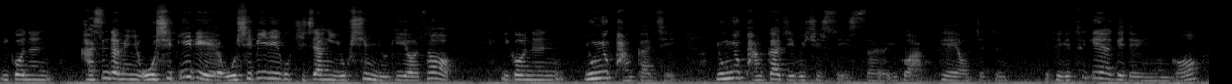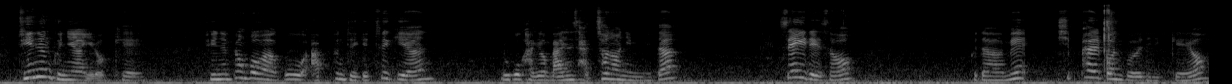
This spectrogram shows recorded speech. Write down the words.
이거는 가슴 다면이 51이에요. 51이고 기장이 66이어서 이거는 66 반까지 66 반까지 입으실 수 있어요. 이거 앞에 어쨌든 되게 특이하게 되어 있는 거. 뒤는 그냥 이렇게 뒤는 평범하고 앞은 되게 특이한 요거 가격 14,000원입니다. 세일해서 그 다음에 18번 보여드릴게요.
